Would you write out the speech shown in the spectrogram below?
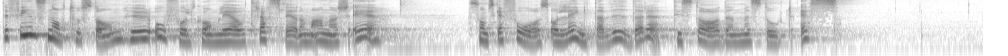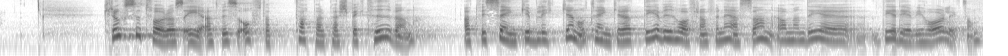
det finns något hos dem, hur ofullkomliga och trassliga de annars är, som ska få oss att längta vidare till staden med stort S. Kruxet för oss är att vi så ofta tappar perspektiven att vi sänker blicken och tänker att det vi har framför näsan, ja men det är det, är det vi har liksom.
